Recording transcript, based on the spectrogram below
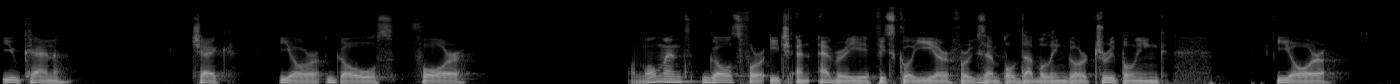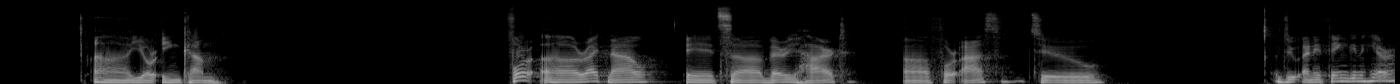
you can check your goals for one moment, goals for each and every fiscal year, for example, doubling or tripling your uh, your income. For uh, right now, it's uh, very hard uh, for us to do anything in here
